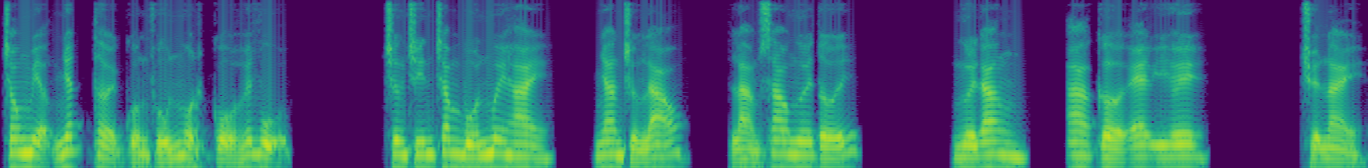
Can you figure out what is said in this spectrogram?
trong miệng nhất thời cuồng phún một cổ huyết vụ. Chương 942, Nhan trưởng lão, làm sao ngươi tới? Người đăng, a k e i -E. Chuyện này,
